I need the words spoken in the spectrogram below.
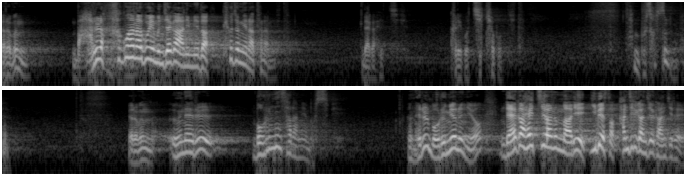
여러분 말을 하고 안 하고의 문제가 아닙니다. 표정에 나타납니다. 내가 했지. 그리고 지켜봅니다. 참 무섭습니다. 여러분 은혜를 모르는 사람의 모습이 은혜를 모르면은요, 내가 했지라는 말이 입에서 간질간질 간질해요.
